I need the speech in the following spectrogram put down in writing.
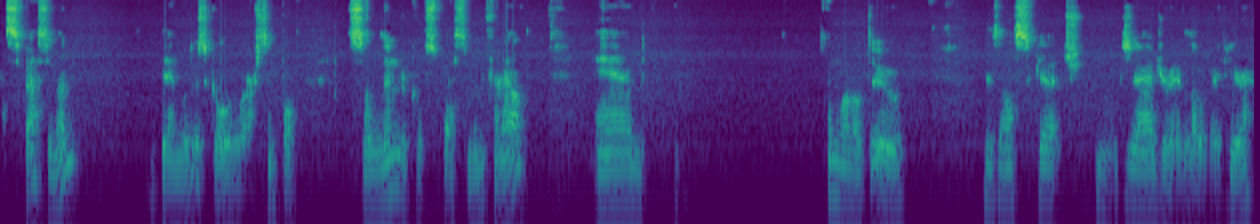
a specimen. Again, we'll just go to our simple cylindrical specimen for now. And and what I'll do is I'll sketch, exaggerate a little bit here.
